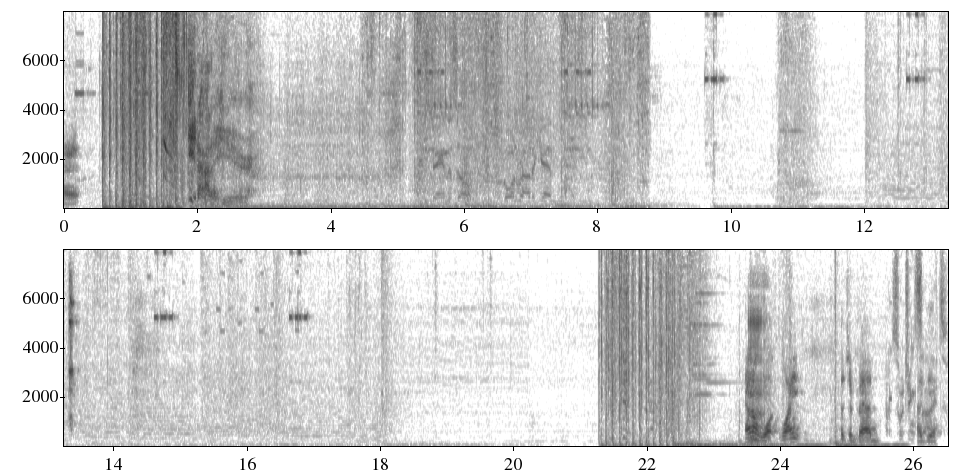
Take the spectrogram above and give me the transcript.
Alright. Get out of here. What, why such a bad Switching Idea. sides.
